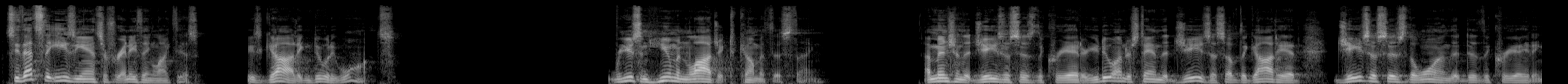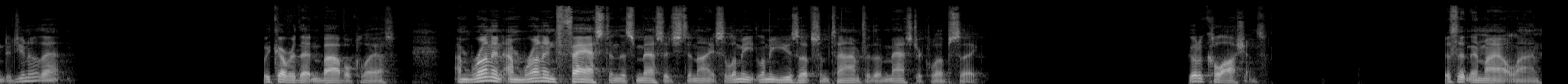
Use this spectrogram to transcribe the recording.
See, that's the easy answer for anything like this. He's God, he can do what he wants. We're using human logic to come at this thing. I mentioned that Jesus is the creator. You do understand that Jesus, of the Godhead, Jesus is the one that did the creating. Did you know that? We covered that in Bible class. I'm running, I'm running fast in this message tonight, so let me, let me use up some time for the Master Club's sake. Go to Colossians. This isn't in my outline.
